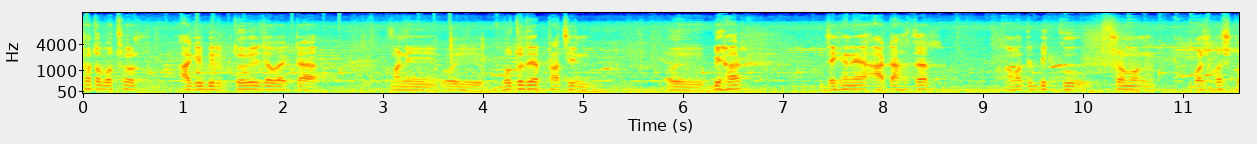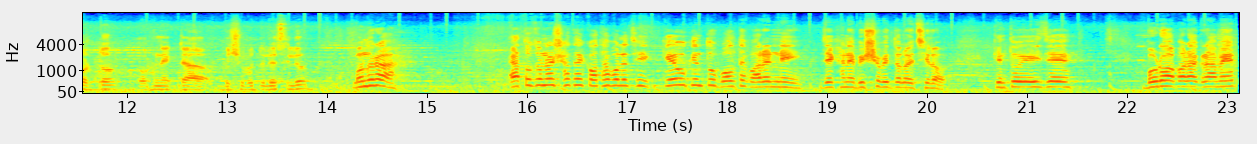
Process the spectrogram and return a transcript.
শত বছর আগে বিলুপ্ত হয়ে যাওয়া একটা মানে ওই বৌদ্ধদের প্রাচীন ওই বিহার যেখানে আট হাজার আমাদের ভিক্ষু শ্রমণ বসবাস করতো ওখানে একটা বিশ্ববিদ্যালয় ছিল। বন্ধুরা এতজনের সাথে কথা বলেছি কেউ কিন্তু বলতে পারেননি যে এখানে বিশ্ববিদ্যালয় ছিল। কিন্তু এই যে বড়ুয়াপাড়া গ্রামের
